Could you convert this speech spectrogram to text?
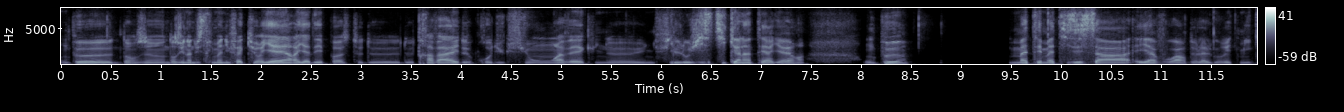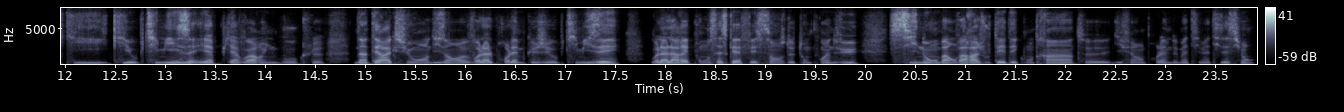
on peut dans, une industrie manufacturière, il y a des postes de, travail, de production avec une, une file logistique à l'intérieur. On peut mathématiser ça et avoir de l'algorithmique qui, optimise et puis avoir une boucle d'interaction en disant voilà le problème que j'ai optimisé, voilà la réponse, est-ce qu'elle fait sens de ton point de vue? Sinon, bah, on va rajouter des contraintes, différents problèmes de mathématisation.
